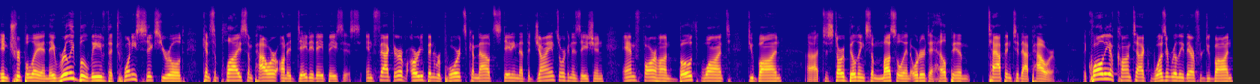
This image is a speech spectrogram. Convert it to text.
in AAA, and they really believe the 26 year old can supply some power on a day to day basis. In fact, there have already been reports come out stating that the Giants organization and Farhan both want Dubon uh, to start building some muscle in order to help him tap into that power. The quality of contact wasn't really there for Dubon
